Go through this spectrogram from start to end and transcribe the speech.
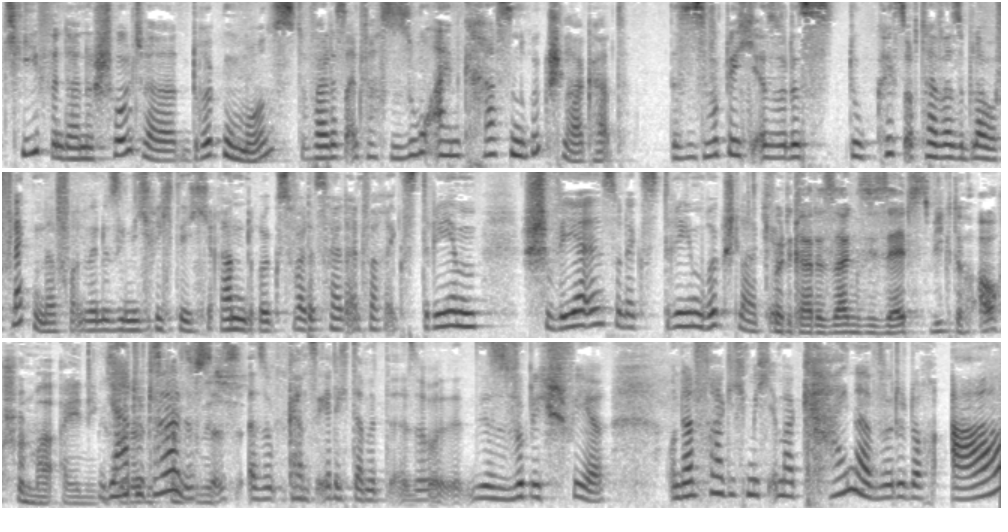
tief in deine Schulter drücken musst, weil das einfach so einen krassen Rückschlag hat. Das ist wirklich, also das, du kriegst auch teilweise blaue Flecken davon, wenn du sie nicht richtig randrückst, weil das halt einfach extrem schwer ist und extrem Rückschlag Ich wollte gibt. gerade sagen, sie selbst wiegt doch auch schon mal einiges. Ja, oder? total. Das nicht- ist, also ganz ehrlich damit, also das ist wirklich schwer. Und dann frage ich mich immer, keiner würde doch A,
